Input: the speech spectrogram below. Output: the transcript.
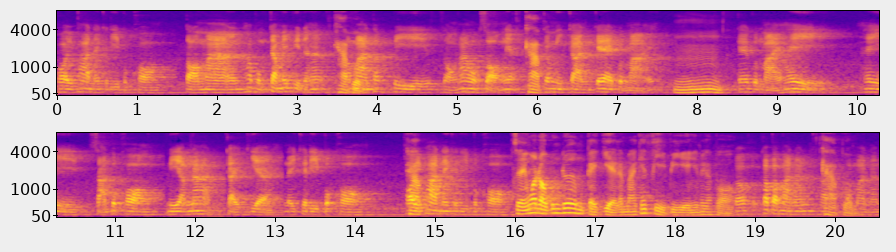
ข้อพิพาทในคดีปกครอง ต่อมาถ้าผมจำไม่ผิดนะฮะครับประมาณตั้งปี 2562 เนี่ยครับก็มีการแก้กฎหมายอืมแก้กฎหมายให้ให้ศาลปกครองมีอำนาจไกล่เกลี่ยในคดีปกครอง ข้อพิพาทในคดีปกครอง แสดงว่าเราเพิ่งเริ่มไกล่เกลี่ยกันมาแค่ 4 ปีเองใช่ไหมครับปอก็ก็ประมาณนั้นครับผมประมาณนั้น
